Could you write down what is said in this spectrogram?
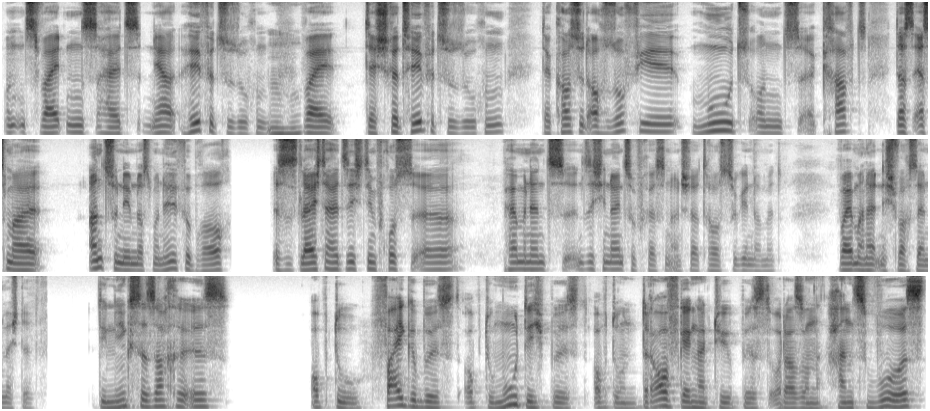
und zweitens halt ja Hilfe zu suchen, mhm. weil der Schritt Hilfe zu suchen, der kostet auch so viel Mut und äh, Kraft, das erstmal anzunehmen, dass man Hilfe braucht, es ist leichter halt, sich den Frust äh, permanent in sich hineinzufressen, anstatt rauszugehen damit. Weil man halt nicht schwach sein möchte. Die nächste Sache ist, ob du feige bist, ob du mutig bist, ob du ein Draufgänger-Typ bist oder so ein Hans Wurst,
